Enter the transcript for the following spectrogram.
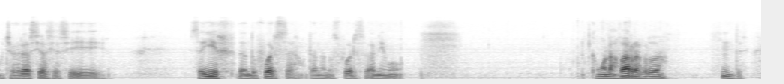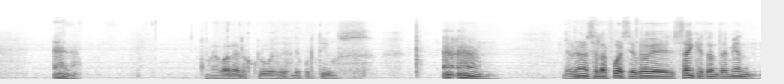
muchas gracias y así seguir dando fuerza, dándonos fuerza, ánimo. Como las barras, ¿verdad? Como las barras de los clubes deportivos. La unión es la fuerza. Yo creo que el Sankirtan también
